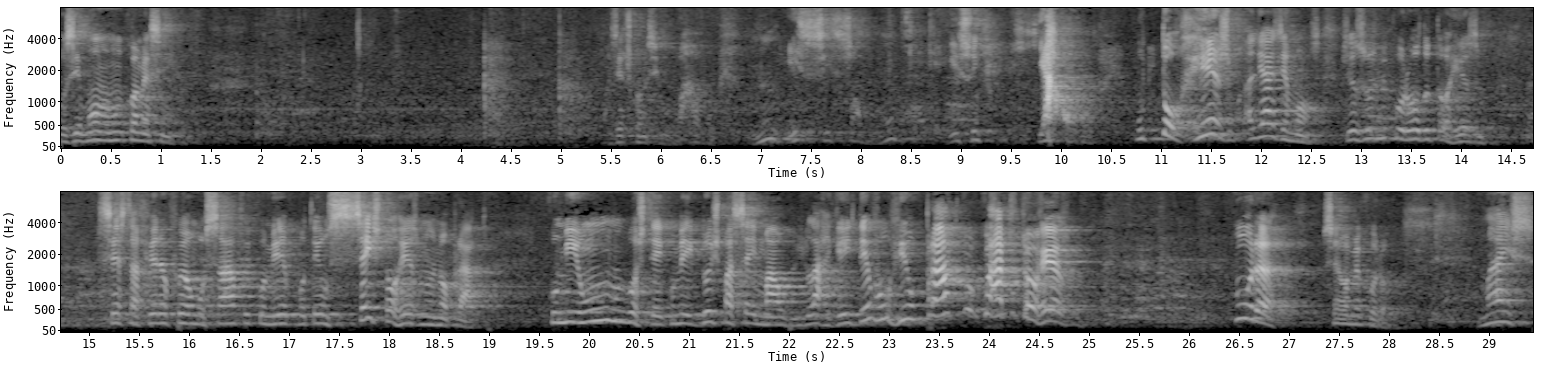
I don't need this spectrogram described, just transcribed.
os irmãos não comem assim. Mas eles comem assim, uau, hum, esse salmão, que é isso, hein? Iau! O torresmo, aliás, irmãos, Jesus me curou do torresmo. Sexta-feira eu fui almoçar, fui comer, botei uns seis torresmos no meu prato. Comi um, não gostei, comi dois, passei mal, larguei, devolvi o prato com quatro torresmos. Cura, o Senhor me curou. Mas,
